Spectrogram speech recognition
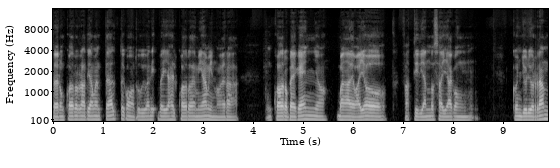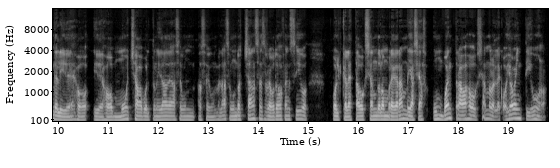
O era un cuadro relativamente alto, y cuando tú veías el cuadro de Miami, no era un cuadro pequeño. Van a de Bayo fastidiándose allá con, con Julio Randle y dejó, y dejó muchas oportunidades a, a segundos chances, rebotes ofensivos, porque le estaba boxeando el hombre grande y hacía un buen trabajo boxeándolo. Le cogió 21,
